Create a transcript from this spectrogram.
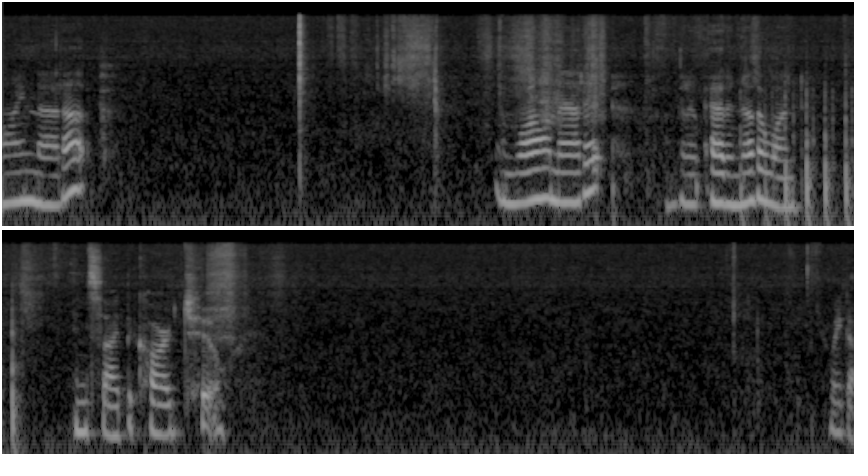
line that up. And while I'm at it, I'm going to add another one inside the card too. Here we go.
